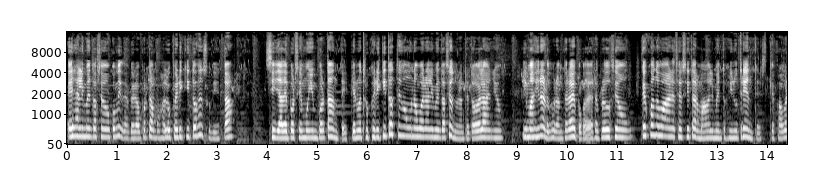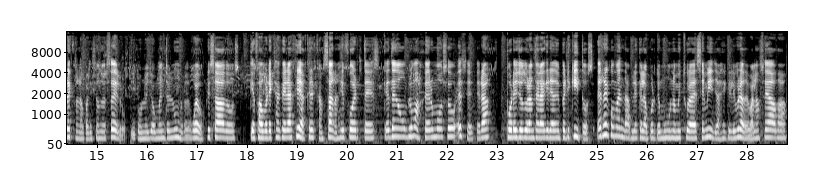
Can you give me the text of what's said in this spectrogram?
es la alimentación o comida que le aportamos a los periquitos en su dieta. Si ya de por sí es muy importante que nuestros periquitos tengan una buena alimentación durante todo el año, imaginaros durante la época de reproducción, que es cuando van a necesitar más alimentos y nutrientes que favorezcan la aparición del celo y con ello aumente el número de huevos pisados, que favorezca que las crías crezcan sanas y fuertes, que tengan un plumaje hermoso, etc. Por ello, durante la cría de periquitos, es recomendable que le aportemos una mixtura de semillas equilibrada y balanceada,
